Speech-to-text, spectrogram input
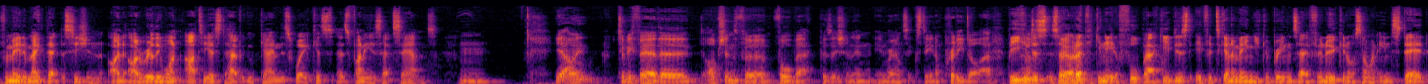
for me to make that decision, I, I really want RTS to have a good game this week. As as funny as that sounds, Yeah, I mean, to be fair, the options for fullback position in, in round 16 are pretty dire. but you can just so I don't think you need a fullback. You just if it's going to mean you can bring in say a Finucane or someone instead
